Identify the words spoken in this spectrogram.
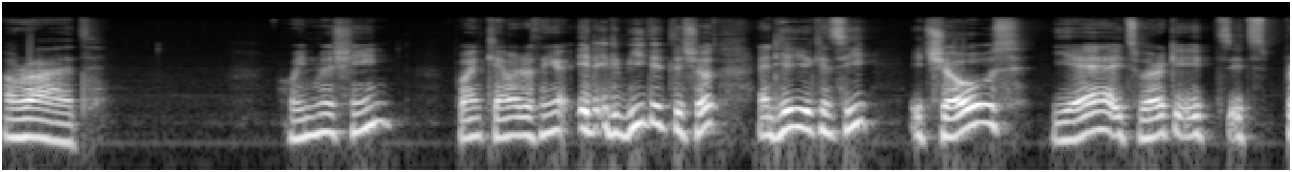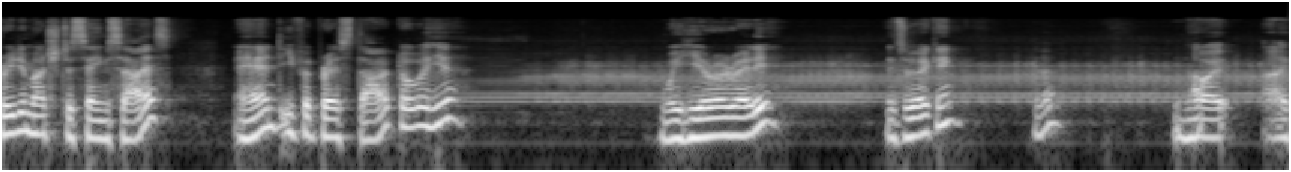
All right. Wind machine, point camera, everything. It, it immediately showed, and here you can see it shows. Yeah, it's working. It's it's pretty much the same size. And if I press start over here, we hear already. It's working. Yeah. Now I I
